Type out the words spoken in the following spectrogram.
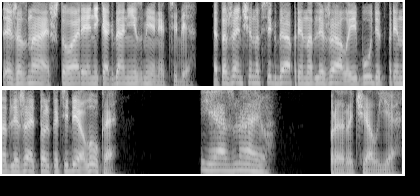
Ты же знаешь, что Ария никогда не изменит тебе. Эта женщина всегда принадлежала и будет принадлежать только тебе, Лука». «Я знаю», — прорычал я.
